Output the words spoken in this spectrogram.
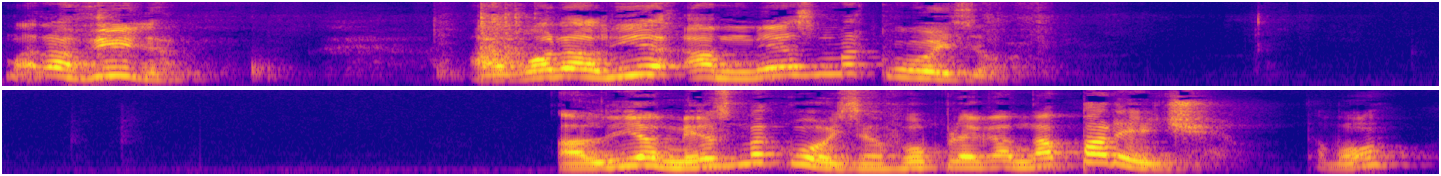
Maravilha. Agora ali a mesma coisa, ó. Ali a mesma coisa. Vou pregar na parede, tá bom?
